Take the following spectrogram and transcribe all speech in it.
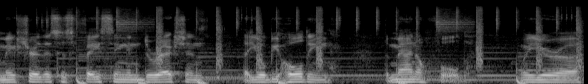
make sure this is facing in the direction that you'll be holding the manifold when you're uh,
